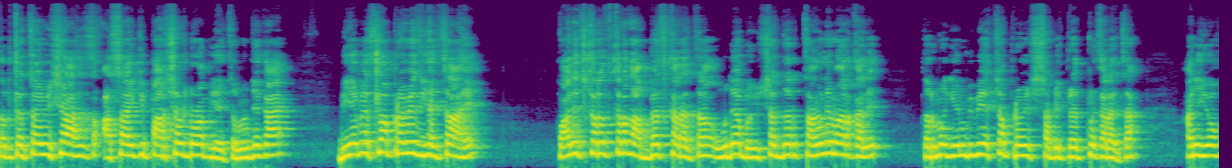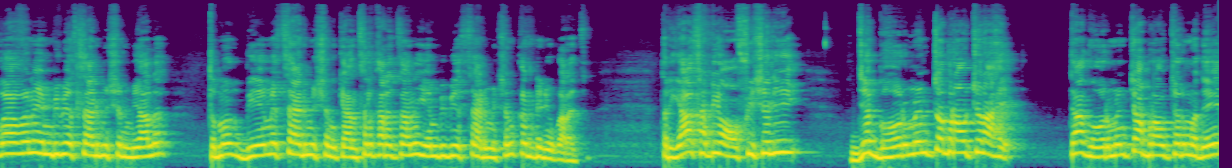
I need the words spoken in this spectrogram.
तर त्याचा विषय असा असा आहे की पार्शल ड्रॉप घ्यायचं. म्हणजे काय? बी एम एसला प्रवेश घ्यायचा आहे. कॉलेज करत करत अभ्यास करायचा उद्या भविष्यात जर चांगले मार्क आले तर मग एम बी बी एसच्या प्रवेशासाठी प्रयत्न करायचा. आणि योगायोगाने एम बी बी एसचं ॲडमिशन मिळालं तर मग बी एम एसचं ॲडमिशन कॅन्सल करायचं आणि एम बी बी एसचं ॲडमिशन कंटिन्यू करायचं. तर यासाठी ऑफिशियली जे गव्हर्नमेंटचं ब्राउचर आहे त्या गव्हर्नमेंटच्या ब्राउचरमध्ये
